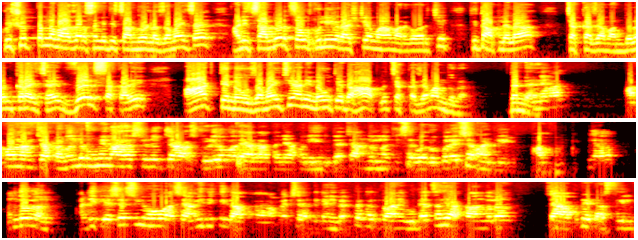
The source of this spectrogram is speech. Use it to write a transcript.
कृषी उत्पन्न बाजार समिती चांदवडला जमायचं आहे आणि चांदवड चौफुली राष्ट्रीय महामार्गावरची तिथं आपल्याला चक्काजाम आंदोलन करायचं आहे. वेळ सकाळी आठ ते नऊ जमायची आणि नऊ ते दहा आपलं चक्काजाम आंदोलन. धन्यवाद. धन्यवाद. आपण आमच्या प्रबंधभूमी महाराष्ट्र न्यूजच्या स्टुडिओमध्ये आलात आणि आपण ही उद्याच्या आंदोलनाची सर्व रूपरेषा मांडली. आपलं आंदोलन अधिक यशस्वी हो असे आम्ही देखील अपेक्षा या ठिकाणी व्यक्त करतो आणि उद्याचंही आपलं आंदोलनच्या अपडेट असतील.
